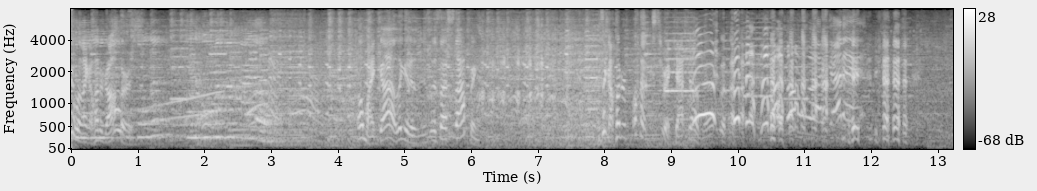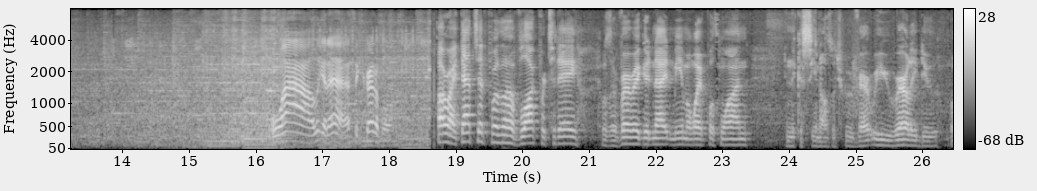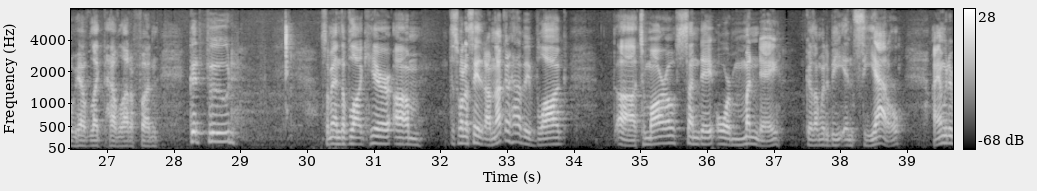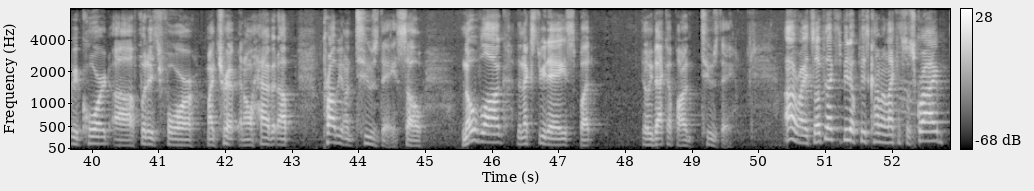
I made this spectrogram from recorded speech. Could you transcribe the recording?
Ticket for one. think it was like $100. In Omaha, Iowa. Oh my god, look at this. It's not stopping. It's like a hundred bucks. You're a cash out, man. Oh, I got it. Wow, look at that. That's incredible. All right, that's it for the vlog for today. It was a very, very good night. Me and my wife both won in the casinos, which we very we rarely do, but we have like to have a lot of fun. Good food. So I'm end the vlog here. Um, just want to say that I'm not gonna have a vlog uh, tomorrow, Sunday, or Monday because I'm going to be in Seattle. I am going to record uh, footage for my trip and I'll have it up probably on Tuesday. So no vlog the next three days, but it'll be back up on Tuesday. Alright, so if you like this video, please comment, like, and subscribe.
